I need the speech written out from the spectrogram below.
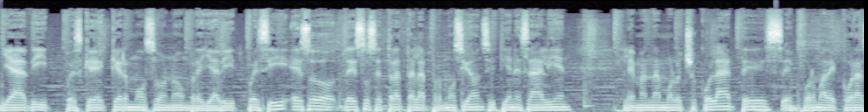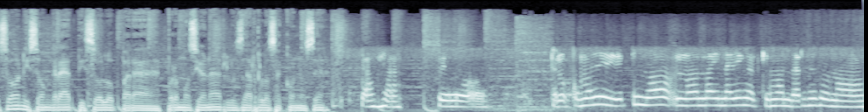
Yadid, pues qué, qué hermoso nombre, Yadid. Pues sí, eso de eso se trata la promoción. Si tienes a alguien le mandamos los chocolates en forma de corazón y son gratis solo para promocionarlos, darlos a conocer. Ajá, pero, pero ¿cómo le diré? Pues no, no, hay nadie a quien mandárselo, no,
